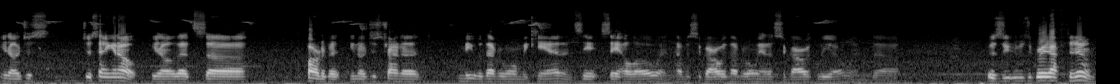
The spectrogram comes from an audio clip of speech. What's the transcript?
you know, just just hanging out. You know, that's uh, part of it. You know, just trying to meet with everyone we can and say say hello and have a cigar with everyone. We had a cigar with Leo, and uh, it was it was a great afternoon.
